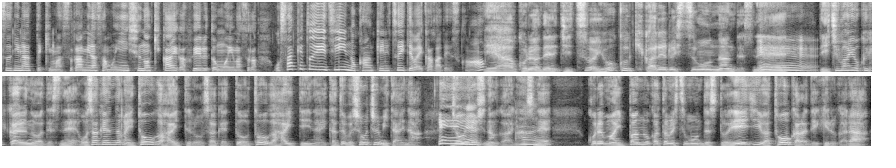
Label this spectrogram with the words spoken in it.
末になってきますが皆さんも飲酒の機会が増えると思いますがお酒と AGE の関係についてはいかがですか？いやこれはね実はよく聞かれる質問なんですね、えー、で一番よく聞かれるのはですねお酒の中に糖が入ってるお酒と糖が入っていない例えば焼酎みたいな蒸留酒なんかありますね、えーはいこれまあ一般の方の質問ですと AG は糖からできるから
